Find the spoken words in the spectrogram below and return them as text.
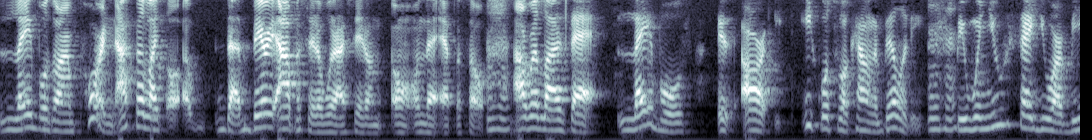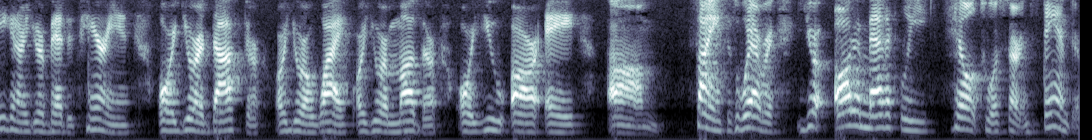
labels are important. I feel like uh, the very opposite of what I said on on, on that episode. I realize that labels are equal to accountability. Be when you say you are vegan or you're vegetarian or you're a doctor or you're a wife or you're a mother or you are a um, scientist, whatever, you're automatically held to a certain standard.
